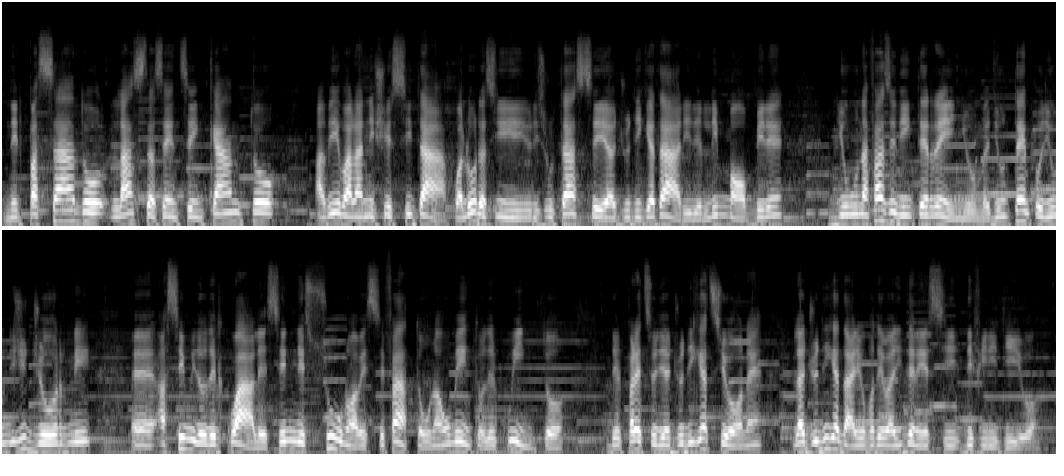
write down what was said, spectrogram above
Nel passato l'asta senza incanto aveva la necessità, qualora si risultasse aggiudicatari dell'immobile, di una fase di interregnum di un tempo di 11 giorni eh, a seguito del quale se nessuno avesse fatto un aumento del quinto del prezzo di aggiudicazione l'aggiudicatario poteva ritenersi definitivo.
